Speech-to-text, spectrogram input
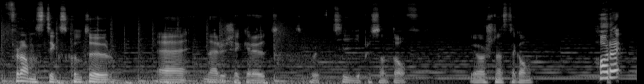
Framstegskultur Eh, när du checkar ut så får du 10% off. Vi hörs nästa gång. Ha det!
